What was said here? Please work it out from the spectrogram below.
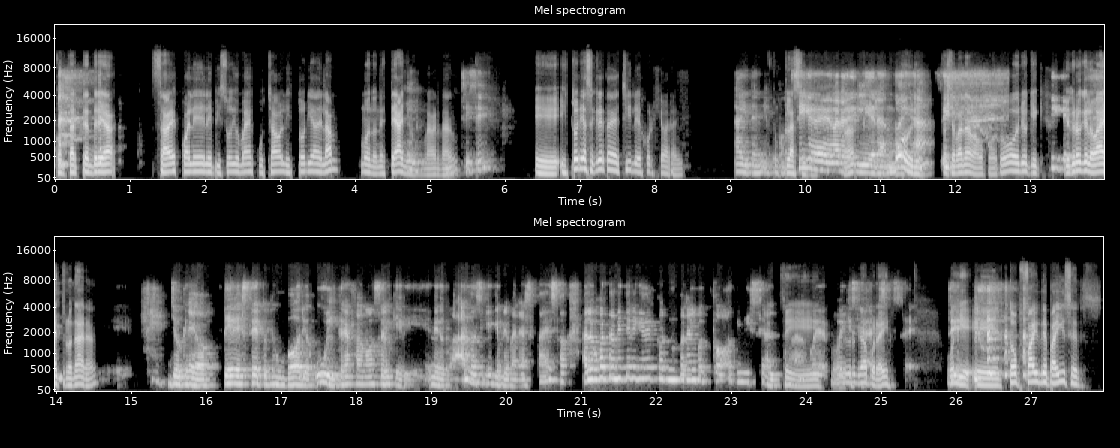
Contarte, Andrea, ¿sabes cuál es el episodio más escuchado en la historia del AM? Bueno, en este año, la verdad. Sí, sí, Eh, Historia secreta de Chile de Jorge Baradí. ahí clásico, Sigue van ¿ah? liderando. ahí, bodrio. ¿ah? Sí, semana vamos con otro bodrio que sigue. yo creo que lo va a destronar. ¿ah? Yo creo, debe ser porque es un bodrio ultra famoso el que viene, Eduardo, así que hay que prepararse para eso. A lo mejor también tiene que ver con, con el boicot inicial. Sí, ah, puede- puede yo creo que va por ahí. sí. Oye, eh, top 5 de países.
